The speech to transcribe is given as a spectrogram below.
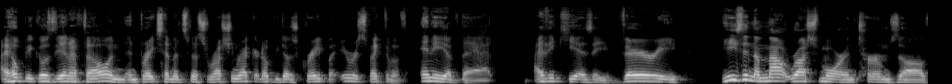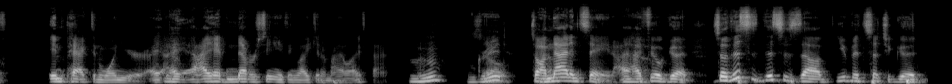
I hope he goes to the NFL and, and breaks Emmitt Smith's rushing record. I hope he does great. But irrespective of any of that, I think he has a very he's in the Mount Rushmore in terms of impact in one year. I, I, I have never seen anything like it in my lifetime. Mhm. Agreed. So, so I'm not insane. I, I feel good. So this is this is uh you've been such a good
